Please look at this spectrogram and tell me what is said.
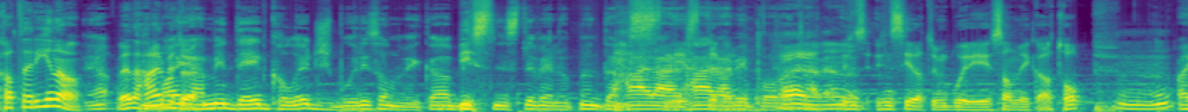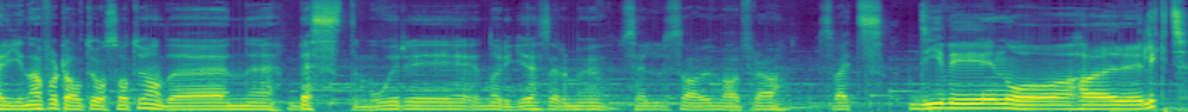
Katarina, Ja. hva er det her? Miami Dade College, bor i Sandvika. Business Development. Det her er, her er vi på. Her er vi. Hun, hun sier at hun bor i Sandvika. Topp. Arina fortalte jo også at hun hadde en eh, bestemor i Norge, selv om hun selv sa hun var fra Sveits. De vi nå har likt.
